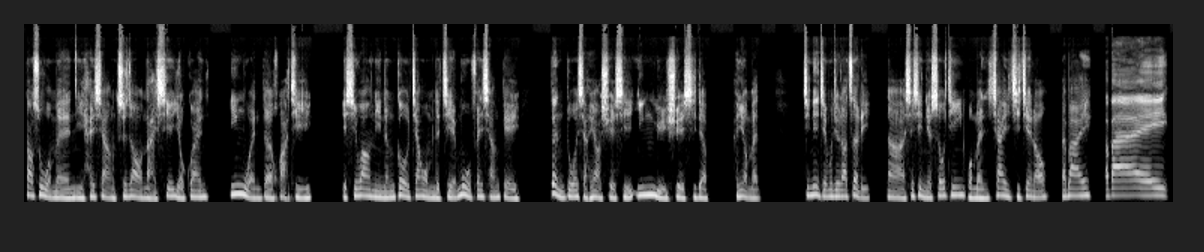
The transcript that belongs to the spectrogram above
告诉我们你还想知道哪些有关英文的话题。也希望你能够将我们的节目分享给更多想要学习英语学习的朋友们。今天节目就到这里，那谢谢你的收听，我们下一集见喽，拜拜。拜拜。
